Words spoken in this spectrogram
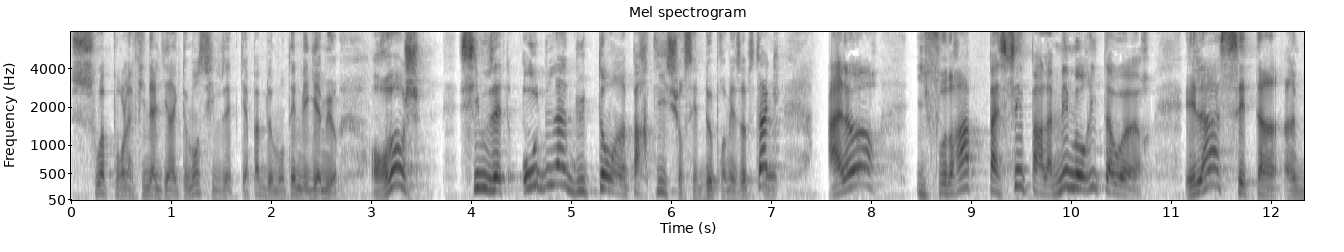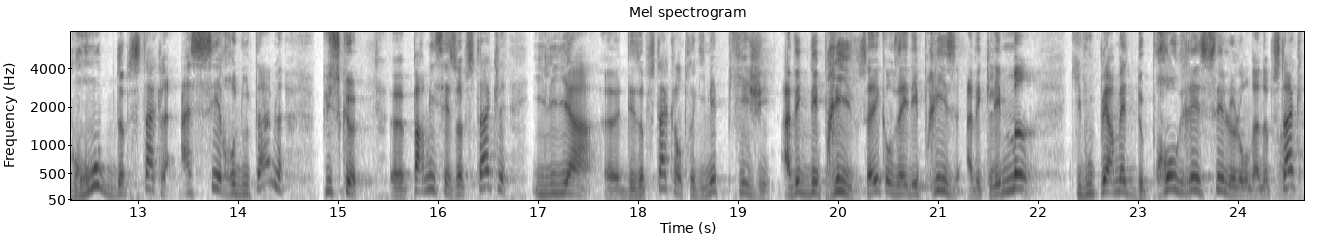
soit pour la finale directement si vous êtes capable de monter le méga mur. En revanche, si vous êtes au-delà du temps imparti sur ces deux premiers obstacles, alors il faudra passer par la Memory Tower. Et là, c'est un, un groupe d'obstacles assez redoutable, puisque euh, parmi ces obstacles, il y a euh, des obstacles entre guillemets piégés, avec des prises. Vous savez, quand vous avez des prises avec les mains qui vous permettent de progresser le long d'un obstacle,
